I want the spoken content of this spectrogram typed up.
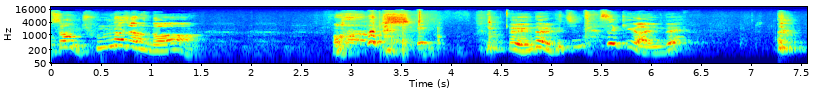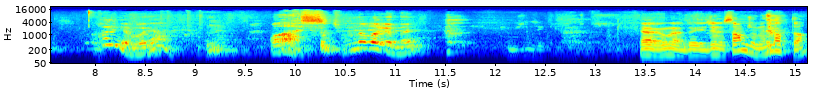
싸움 존나 잘한다. 어, 씨. 야, 옛날에 그 찐따 새끼가 아닌데? 팔린 게 뭐냐? 와, 씨, 존나 발렸네. 야, 영호야, 너 예전에 싸움 좀 했나 보다.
